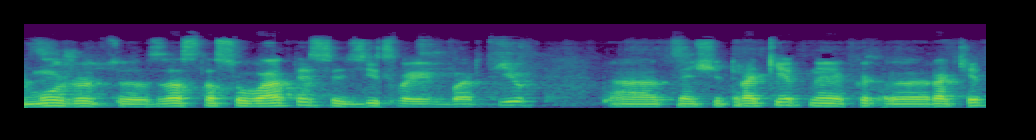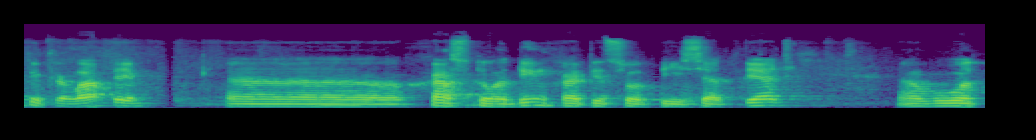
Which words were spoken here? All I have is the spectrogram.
можуть застосуватися зі своїх бортів, е, значить, ракетні, е, ракети крилати е, Х-101, Х-555. От,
